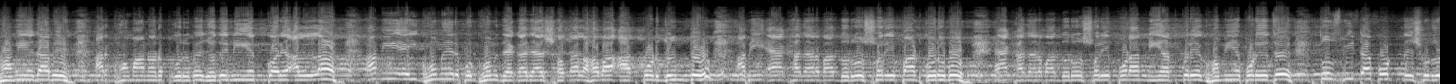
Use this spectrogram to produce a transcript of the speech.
ঘুমিয়ে যাবে, আর ঘুমানোর পূর্বে যদি নিয়ত করে, আল্লাহ, আমি এই ঘুমের ঘুম দেখা যায়, সকাল হওয়া আগ পর্যন্ত আমি এক হাজার বা দরশ্বরী পাঠ করব। এক হাজার বা দরশ্বরী পড়ার নিয়াত করে ঘুমিয়ে পড়েছে তসবিটা পড়তে শুরু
